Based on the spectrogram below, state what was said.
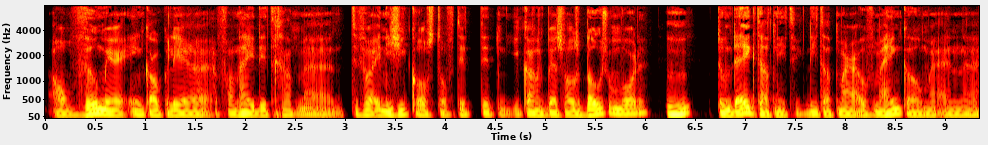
al veel meer incalculeren van hey, dit gaat me te veel energie kosten of dit, dit, hier kan ik best wel eens boos om worden. Mhm. Toen deed ik dat niet. Ik liet dat maar over me heen komen. En eh, op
